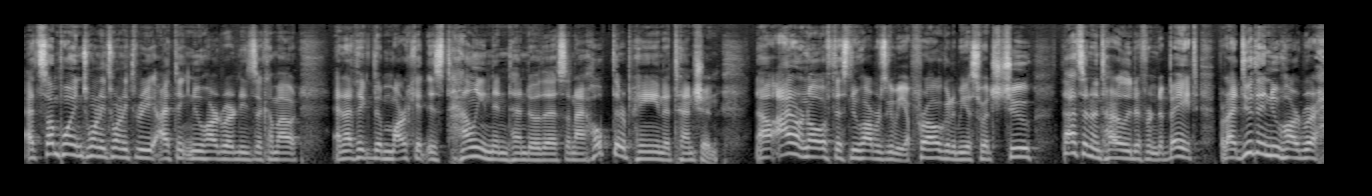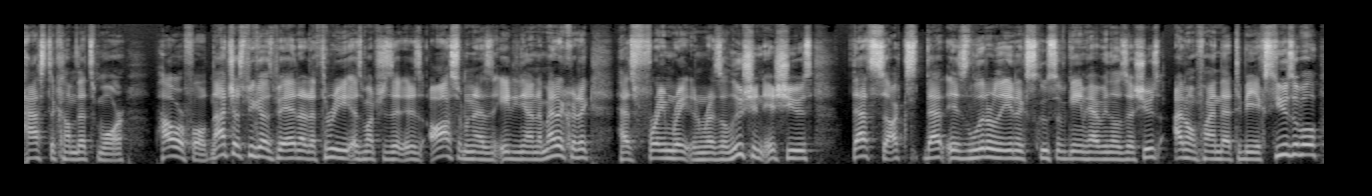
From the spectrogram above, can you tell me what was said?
at some point in 2023, I think new hardware needs to come out. And I think the market is telling Nintendo this, and I hope they're paying attention. Now, I don't know if this new hardware is going to be a Pro, going to be a Switch 2. That's an entirely different debate, but I do think new hardware has to come that's more powerful. Not just because Bayonetta 3, as much as it is awesome and has an 89 on Metacritic, has frame rate and resolution issues, that sucks. That is literally an exclusive game having those issues. I don't find that to be excusable,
